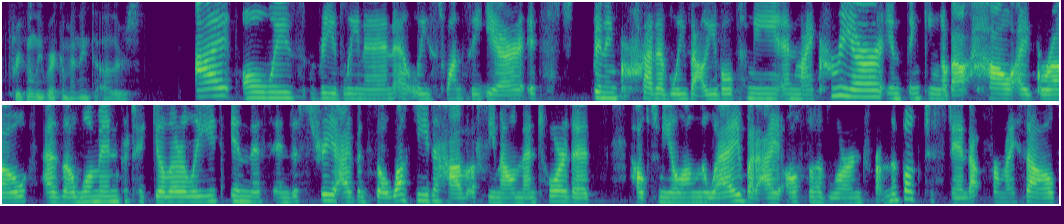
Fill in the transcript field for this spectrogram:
frequently recommending to others? I always read Lean In at least once a year. It's been incredibly valuable to me in my career in thinking about how I grow as a woman, particularly in this industry. I've been so lucky to have a female mentor that's helped me along the way, but I also have learned from the book to stand up for myself,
